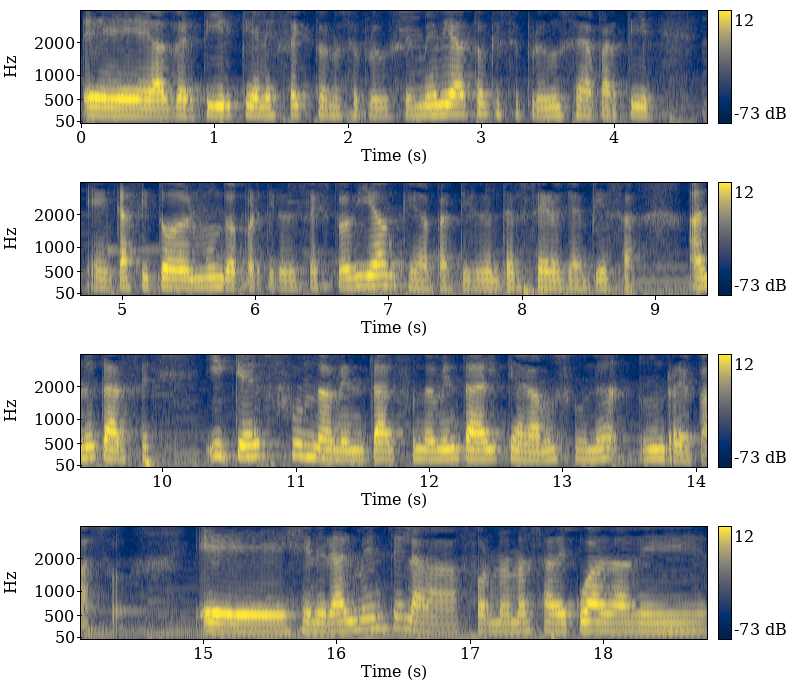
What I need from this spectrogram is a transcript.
Eh, advertir que el efecto no se produce inmediato, que se produce a partir en casi todo el mundo a partir del sexto día, aunque a partir del tercero ya empieza a notarse, y que es fundamental, fundamental que hagamos una, un repaso. Eh, generalmente la forma más adecuada de,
